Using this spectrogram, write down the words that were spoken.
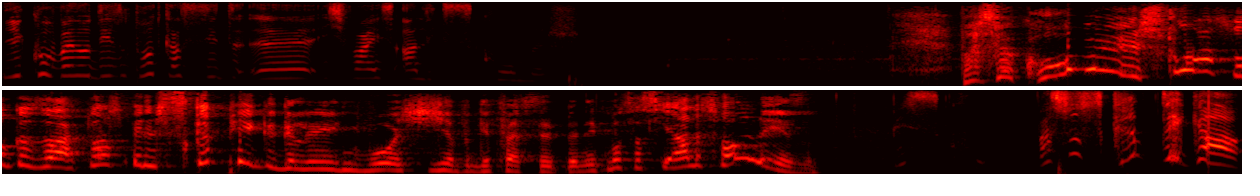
Nico, wenn du diesen Podcast siehst, äh, ich weiß, Alex ist komisch. Was für komisch! Du hast doch gesagt, du hast mir ein Skript hier gelegen, wo ich hier gefesselt bin. Ich muss das hier alles vorlesen. Bisco. Was für Skript, Digga?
